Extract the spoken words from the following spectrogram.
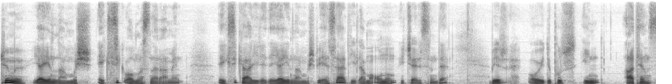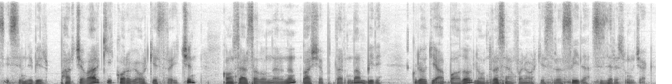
tümü yayınlanmış, eksik olmasına rağmen eksik haliyle de yayınlanmış bir eser değil ama onun içerisinde bir Oedipus in Athens isimli bir parça var ki koro ve orkestra için konser salonlarının başyapıtlarından biri. Claudia Abbado Londra Senfoni Orkestrası ile sizlere sunacak.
